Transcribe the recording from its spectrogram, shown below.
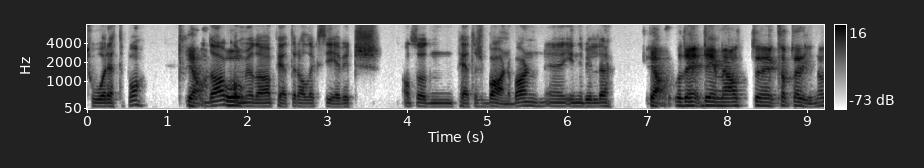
to år etterpå. Ja, og da kommer jo da Peter Aleksejevitsj, altså Peters barnebarn, eh, inn i bildet. Ja, og det, det, med at uh, Katarina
